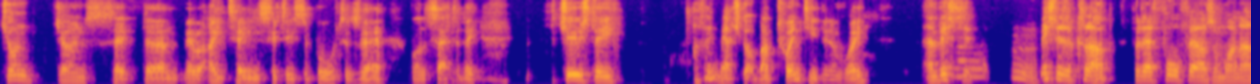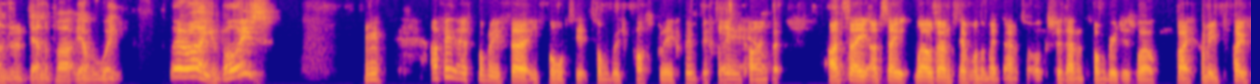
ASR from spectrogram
John Jones said um, there were 18 City supporters there on Saturday. Tuesday, I think we actually got above 20, didn't we? And this, Hmm. this is a club that had 4,100 down the park the other week. Where are you, boys? I think there's probably 30, 40 at Tonbridge, possibly if we're, if we're being kind. But I'd say I'd say well done to everyone that went down to Oxford and Tonbridge as well. But I mean, both,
